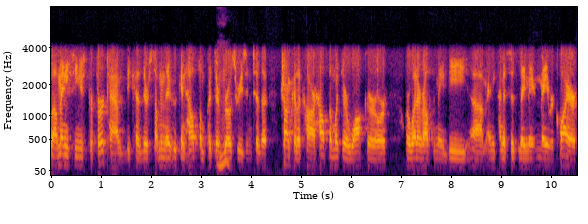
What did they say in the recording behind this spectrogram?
Well, many seniors prefer cabs because there's someone there who can help them put their mm-hmm. groceries into the trunk of the car, help them with their walker or or whatever else it may be, um, any kind of system they may may require.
